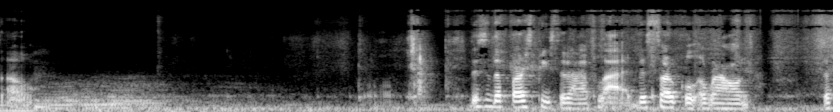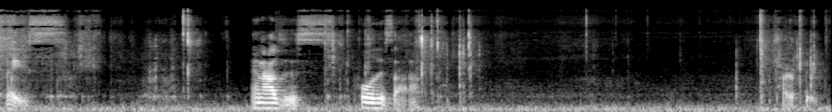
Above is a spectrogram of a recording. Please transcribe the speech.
So This is the first piece that I applied, the circle around the face. And I'll just pull this off. Perfect.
